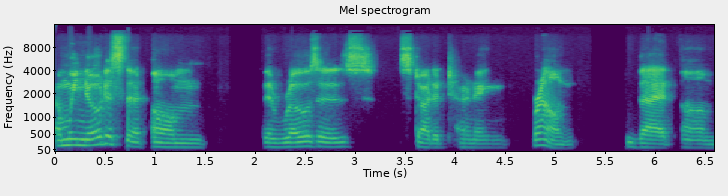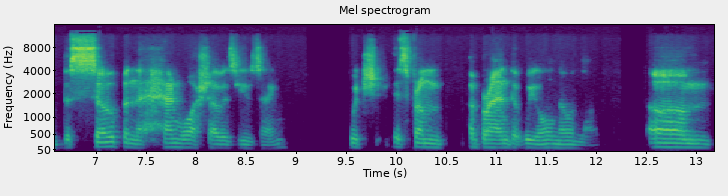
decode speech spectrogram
and we noticed that um, the roses started turning brown that um, the soap and the hand wash I was using, which is from a brand that we all know and love, um,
